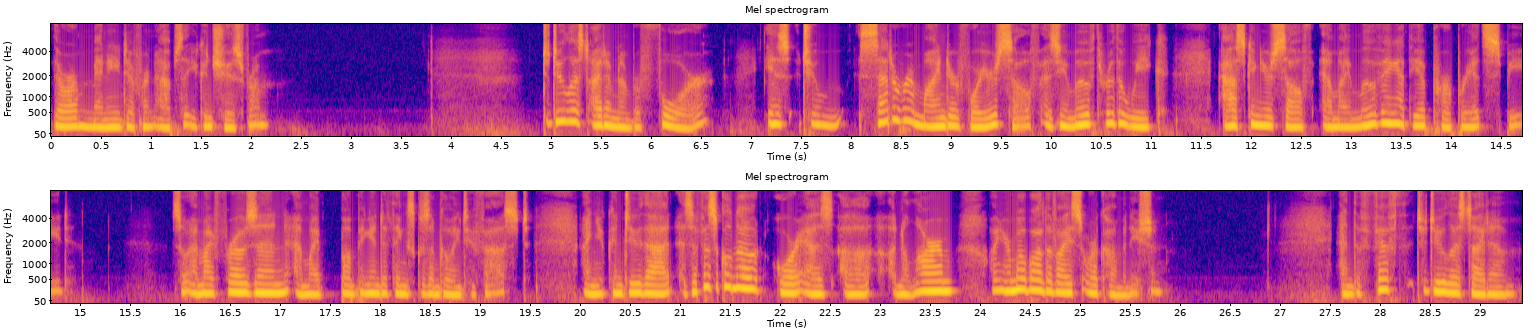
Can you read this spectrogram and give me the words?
There are many different apps that you can choose from. To do list item number four is to set a reminder for yourself as you move through the week, asking yourself, Am I moving at the appropriate speed? So, am I frozen? Am I bumping into things because I'm going too fast? And you can do that as a physical note or as a, an alarm on your mobile device or a combination. And the fifth to do list item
